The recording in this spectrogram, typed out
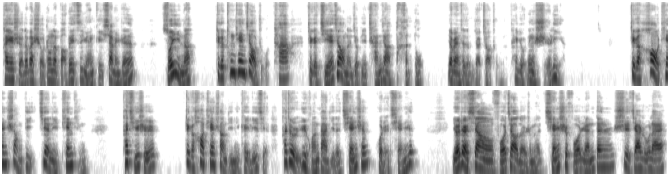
他也舍得把手中的宝贝资源给下面人，所以呢，这个通天教主他这个截教呢就比禅教大很多，要不然他怎么叫教主呢？他有那个实力啊。这个昊天上帝建立天庭，他其实。这个昊天上帝，你可以理解，他就是玉皇大帝的前身或者前任，有点像佛教的什么前世佛燃灯释迦如来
